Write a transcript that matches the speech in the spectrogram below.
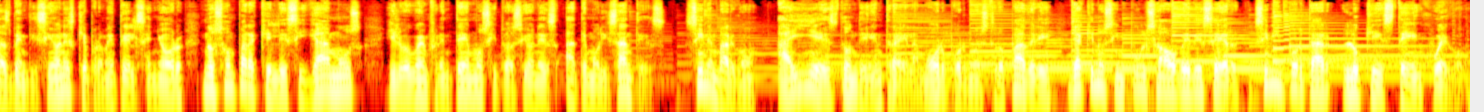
Las bendiciones que promete el Señor no son para que le sigamos y luego enfrentemos situaciones atemorizantes. Sin embargo, ahí es donde entra el amor por nuestro Padre, ya que nos impulsa a obedecer sin importar lo que esté en juego.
